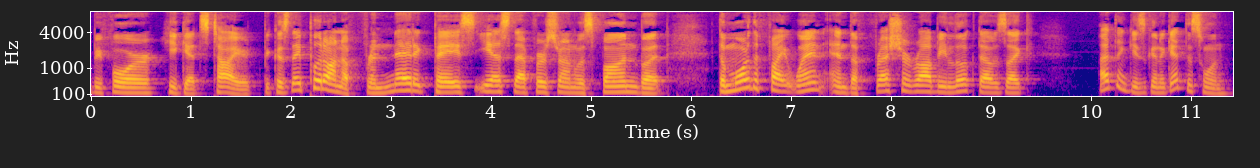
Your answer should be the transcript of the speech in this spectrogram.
before he gets tired because they put on a frenetic pace. Yes, that first round was fun, but the more the fight went and the fresher Robbie looked, I was like, I think he's going to get this one.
